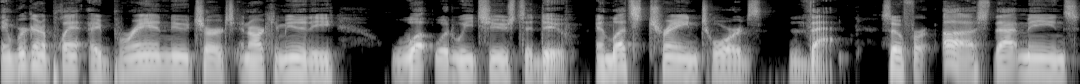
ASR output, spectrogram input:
and we're going to plant a brand new church in our community, what would we choose to do? And let's train towards that. So for us, that means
